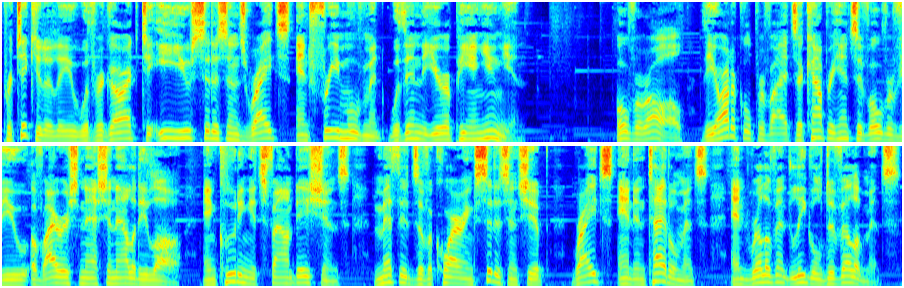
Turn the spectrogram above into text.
particularly with regard to EU citizens' rights and free movement within the European Union. Overall, the article provides a comprehensive overview of Irish nationality law, including its foundations, methods of acquiring citizenship, rights and entitlements, and relevant legal developments.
